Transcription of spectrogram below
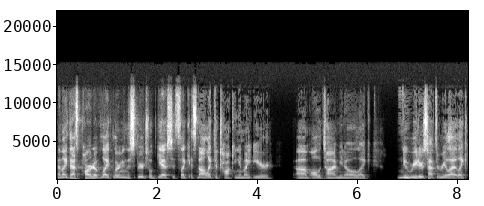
And like that's part of like learning the spiritual gifts. It's like it's not like they're talking in my ear um all the time, you know? Like new readers have to realize like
